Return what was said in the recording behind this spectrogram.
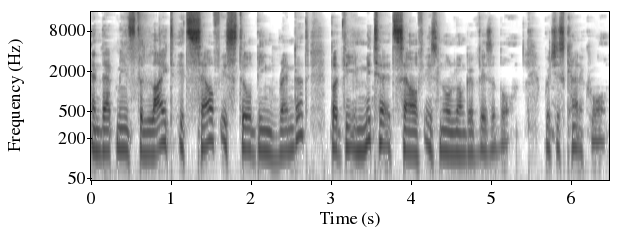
And that means the light itself is still being rendered, but the emitter itself is no longer visible, which is kind of cool.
